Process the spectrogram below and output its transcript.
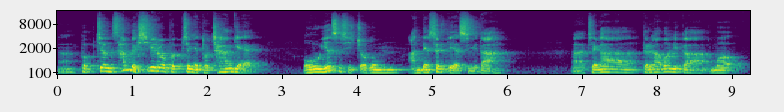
어, 법정 311호 법정에 도착한 게 오후 6시 조금 안 됐을 때였습니다. 아, 제가 들어가 보니까 뭐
